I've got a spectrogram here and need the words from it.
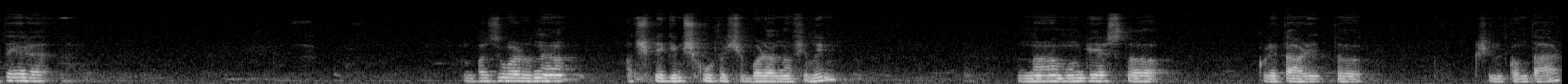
Atëherë Bazuar në atë shpjegim të shkurtër që bëra në fillim, në mungesë të kryetarit të Këshillit Kombëtar,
